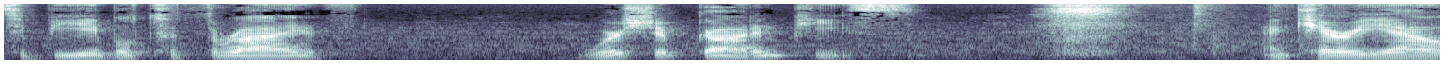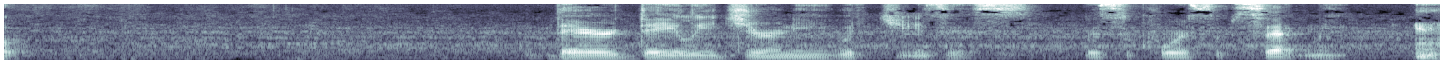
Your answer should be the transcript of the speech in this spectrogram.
to be able to thrive, worship God in peace, and carry out their daily journey with Jesus. This, of course, upset me.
